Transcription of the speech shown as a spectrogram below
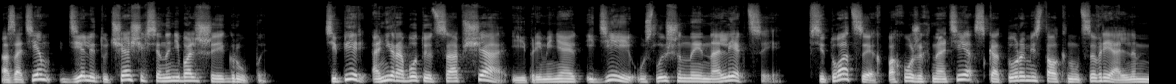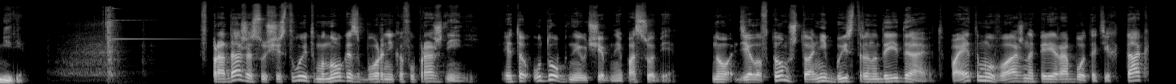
а затем делит учащихся на небольшие группы. Теперь они работают сообща и применяют идеи, услышанные на лекции, в ситуациях, похожих на те, с которыми столкнутся в реальном мире. В продаже существует много сборников упражнений. Это удобные учебные пособия. Но дело в том, что они быстро надоедают, поэтому важно переработать их так,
